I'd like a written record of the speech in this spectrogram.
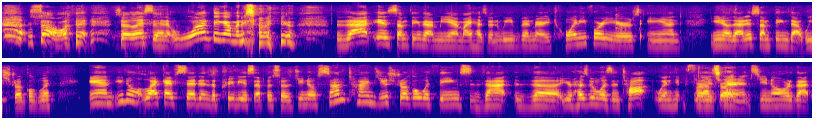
so, so listen. One thing I'm going to tell you, that is something that me and my husband we've been married 24 years, and you know that is something that we struggled with. And you know, like I've said in the previous episodes, you know, sometimes you struggle with things that the your husband wasn't taught when from That's his right. parents, you know, or that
